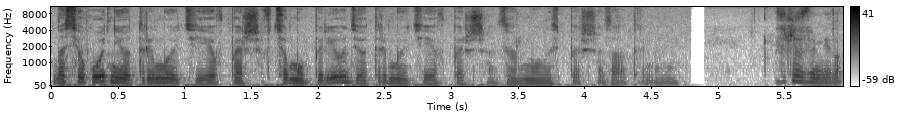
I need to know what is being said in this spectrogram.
на сьогодні отримують її вперше. В цьому періоді отримують її вперше, звернулись вперше за отриманням. Зрозуміло.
